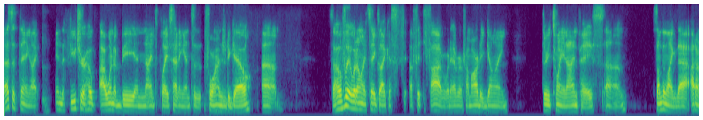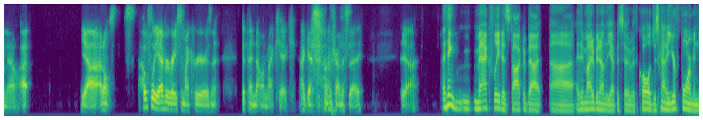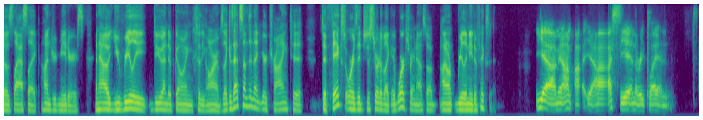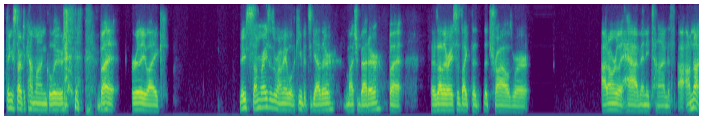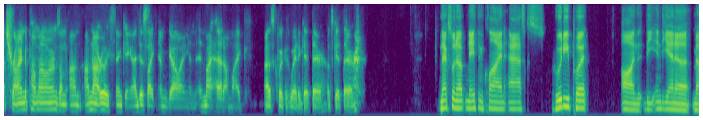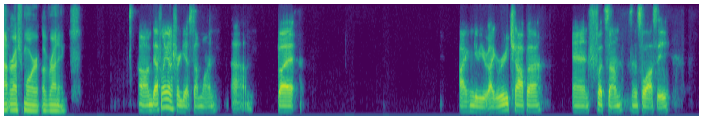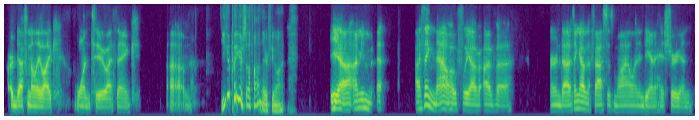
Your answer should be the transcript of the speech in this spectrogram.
That's the thing. Like in the future, hope I want to be in ninth place heading into 400 to go. Um, so hopefully it would only take like a, a 55 or whatever if I'm already going 329 pace, um, something like that. I don't know. I, yeah, I don't. Hopefully every race in my career isn't dependent on my kick. I guess what I'm trying to say. Yeah. I think Mac Fleet has talked about, uh, it might have been on the episode with Cole, just kind of your form in those last like 100 meters and how you really do end up going to the arms. Like, is that something that you're trying to to fix, or is it just sort of like it works right now, so I don't really need to fix it? Yeah, I mean, I'm I, yeah, I see it in the replay and things start to come unglued, but really like there's some races where I'm able to keep it together much better, but there's other races like the the trials where I don't really have any time to. I'm not trying to pump my arms. I'm I'm I'm not really thinking. I just like am going, and in my head, I'm like, as quickest way to get there. Let's get there. Next one up, Nathan Klein asks, "Who do you put on the Indiana Mount Rushmore of running?" Oh, I'm definitely gonna forget someone, um, but I can give you like Rudy Chapa and Futsum Zienasellassie are definitely like one, two, I think. Um, you could put yourself on there if you want. Yeah. I mean, I think now, hopefully I've, I've, uh, earned that. I think I have the fastest mile in Indiana history, and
